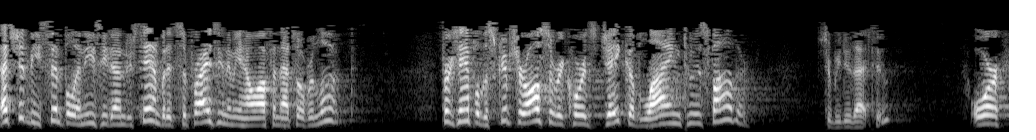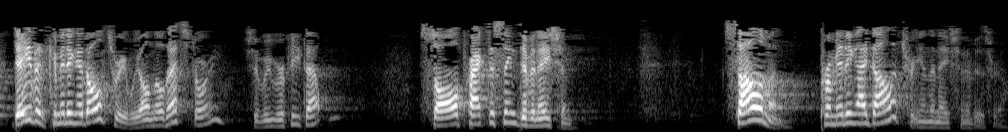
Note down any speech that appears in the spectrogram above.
That should be simple and easy to understand, but it's surprising to me how often that's overlooked. For example, the Scripture also records Jacob lying to his father. Should we do that too? Or David committing adultery. We all know that story. Should we repeat that one? Saul practicing divination. Solomon permitting idolatry in the nation of Israel.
